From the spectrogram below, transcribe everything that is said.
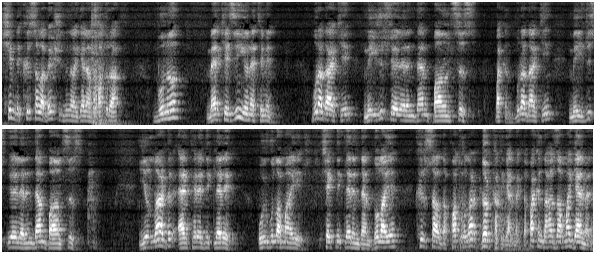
Şimdi kırsala 500 bin lira gelen fatura bunu merkezi yönetimin buradaki meclis üyelerinden bağımsız bakın buradaki meclis üyelerinden bağımsız yıllardır erteledikleri uygulamayı çektiklerinden dolayı kırsalda faturalar 4 katı gelmekte. Bakın daha zamma gelmedi.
